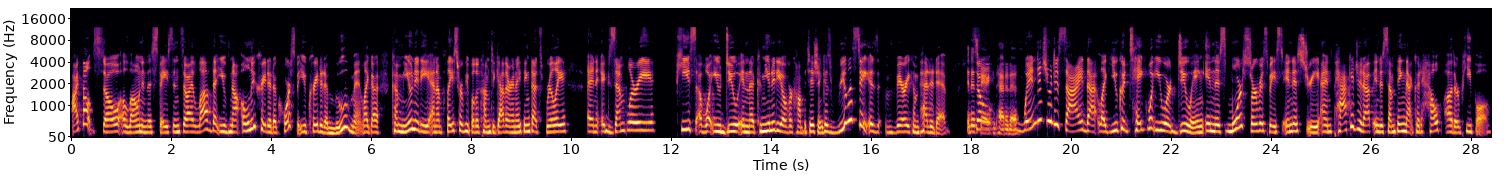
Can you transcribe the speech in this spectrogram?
I felt so alone in this space. And so I love that you've not only created a course, but you've created a movement, like a community and a place for people to come together. And I think that's really an exemplary piece of what you do in the community over competition because real estate is very competitive. It is so very competitive. When did you decide that like you could take what you were doing in this more service-based industry and package it up into something that could help other people?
